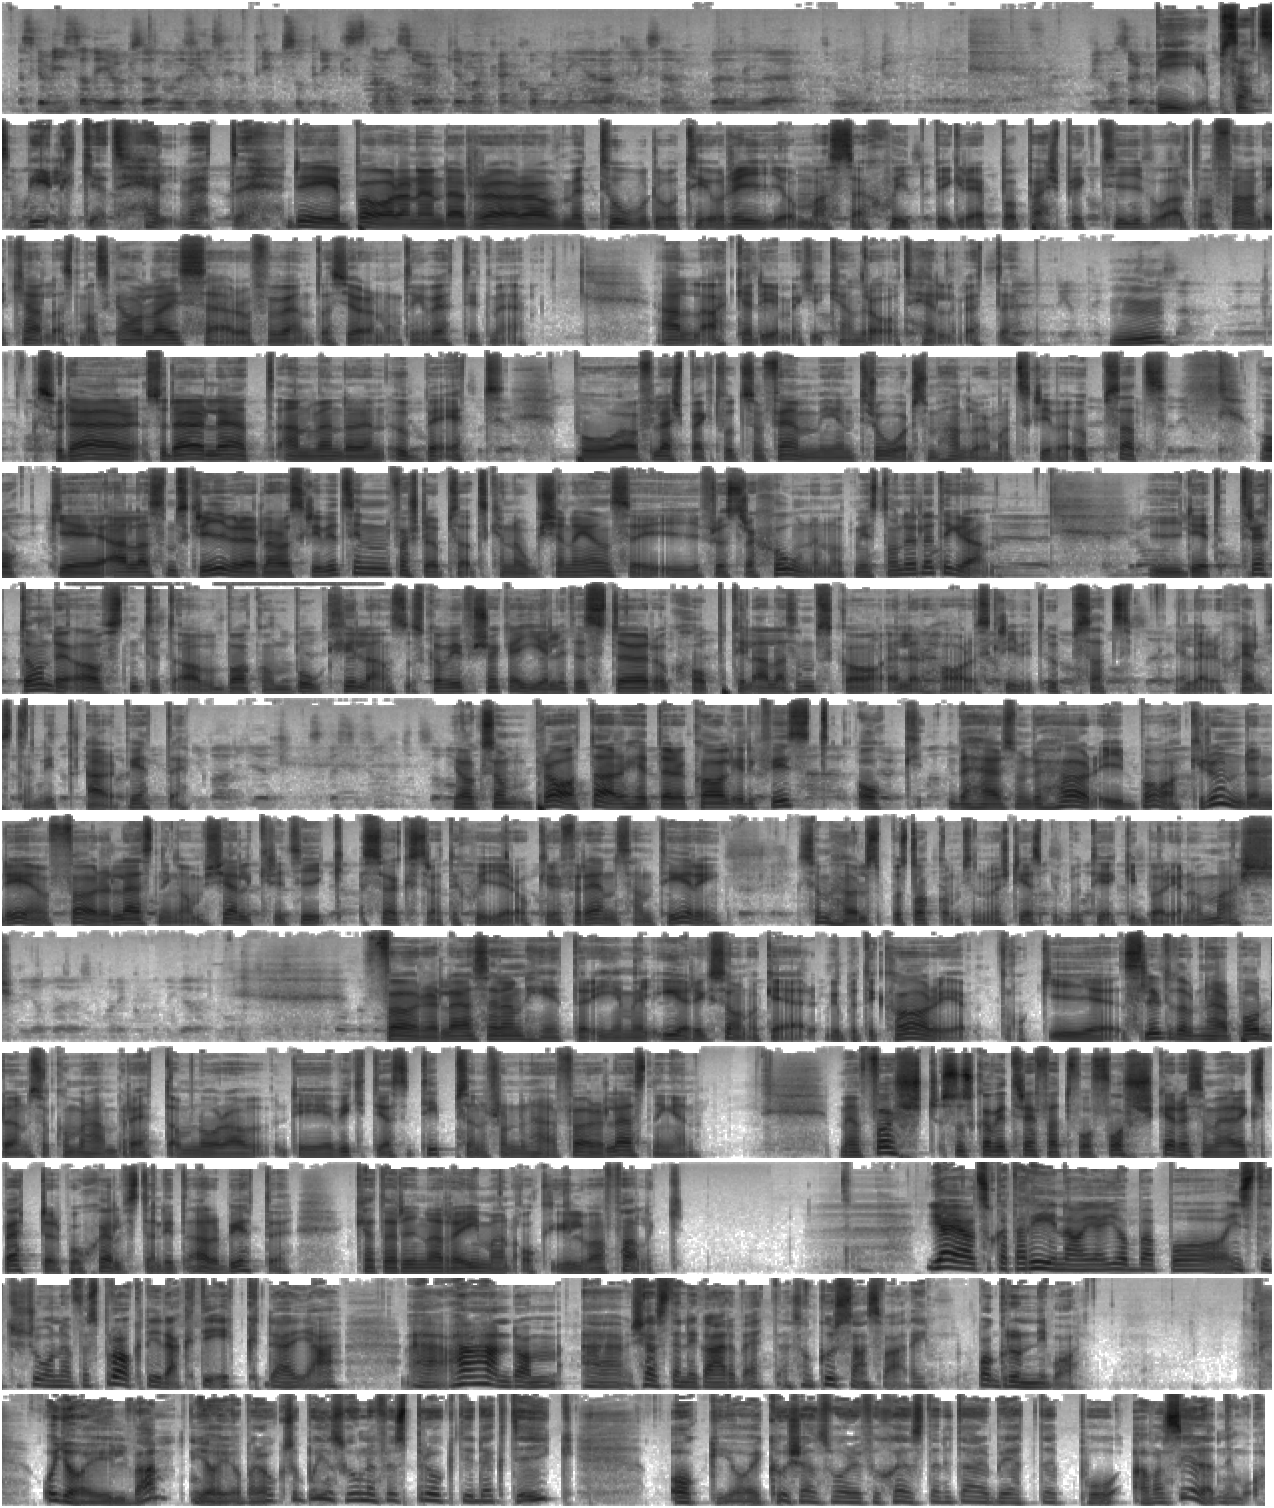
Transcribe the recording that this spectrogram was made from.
jag ska visa det också, att det finns lite tips och tricks när man söker. Man kan kombinera till exempel eh, ord. B-uppsats, vilket helvete. Det är bara en enda röra av metod och teori och massa skitbegrepp och perspektiv och allt vad fan det kallas man ska hålla isär och förväntas göra någonting vettigt med. Alla akademiker kan dra åt helvete. Mm. Så där, så där lät användaren Ubbe 1 på Flashback 2005 i en tråd som handlar om att skriva uppsats. Och eh, alla som skriver eller har skrivit sin första uppsats kan nog känna igen sig i frustrationen, åtminstone lite grann. I det trettonde avsnittet av Bakom bokhyllan så ska vi försöka ge lite stöd och hopp till alla som ska eller har skrivit uppsats eller självständigt arbete. Jag som pratar heter Karl Edqvist och det här som du hör i bakgrunden det är en föreläsning om källkritik, sökstrategier och referenshantering som hölls på Stockholms universitetsbibliotek i början av mars. Föreläsaren heter Emil Eriksson och är bibliotekarie. Och I slutet av den här podden så kommer han berätta om några av de viktigaste tipsen från den här föreläsningen. Men först så ska vi träffa två forskare som är experter på självständigt arbete. Katarina Reiman och Ylva Falk. Jag är alltså Katarina och jag jobbar på institutionen för språkdidaktik där jag äh, har hand om äh, självständiga arbeten som kursansvarig på grundnivå. Och jag är Ylva. Jag jobbar också på institutionen för språkdidaktik och jag är kursansvarig för självständigt arbete på avancerad nivå.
